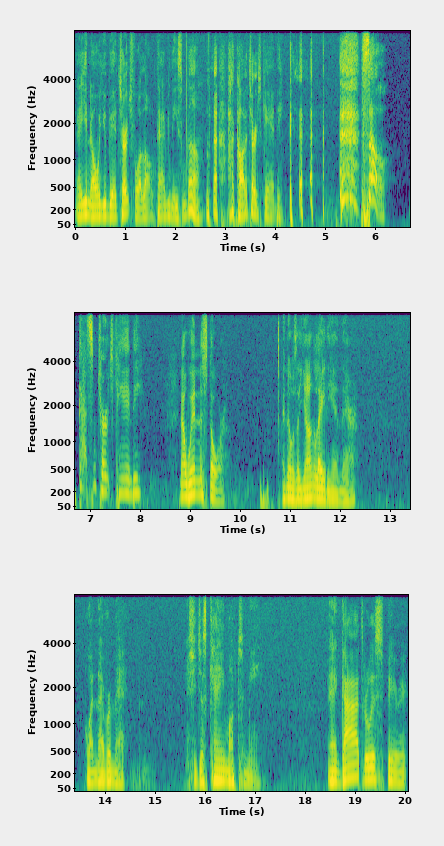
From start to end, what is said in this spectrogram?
And you know, when you be at church for a long time, you need some gum. I call it church candy. so, got some church candy. And I went in the store. And there was a young lady in there who I never met. And she just came up to me. And God, through his spirit,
